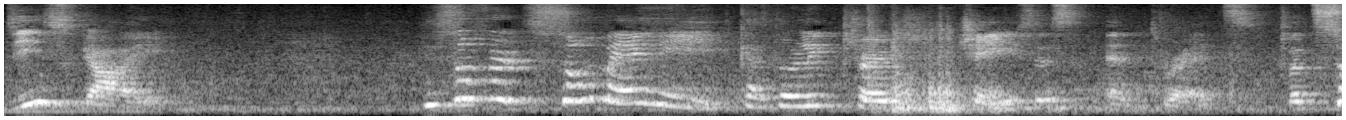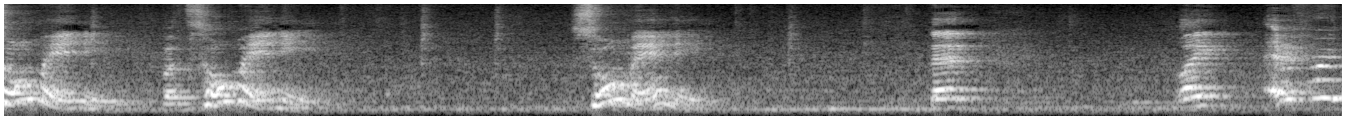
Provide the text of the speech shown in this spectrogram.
This guy, he suffered so many Catholic Church chases and threats, but so many, but so many, so many, that like every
